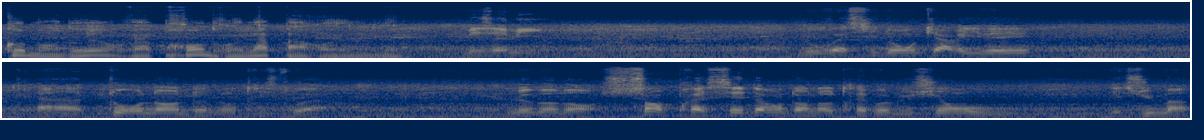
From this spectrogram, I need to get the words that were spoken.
commandeur va prendre la parole. Mes amis, nous voici donc arrivés à un tournant de notre histoire. Le moment sans précédent dans notre évolution où des humains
